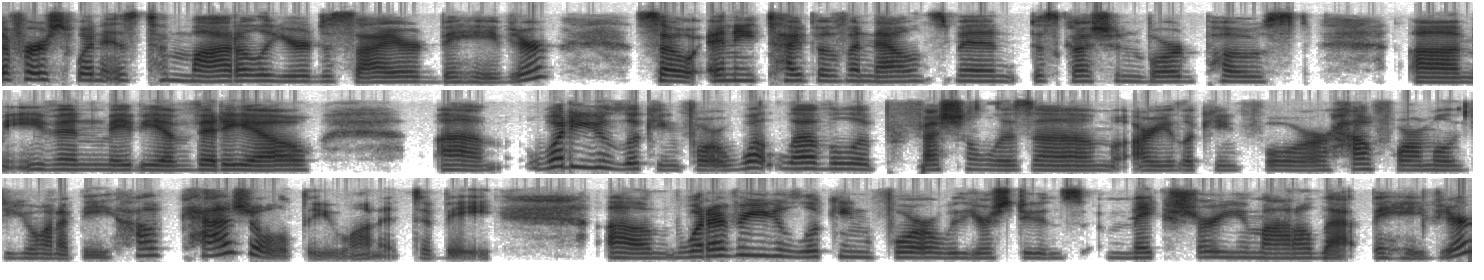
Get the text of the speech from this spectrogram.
The first one is to model your desired behavior. So any type of announcement, discussion board post, um, even maybe a video, um, what are you looking for? What level of professionalism are you looking for? How formal do you want to be? How casual do you want it to be? Um, whatever you're looking for with your students, make sure you model that behavior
